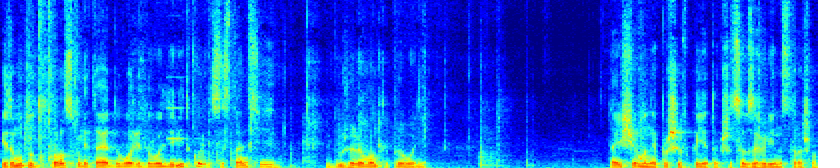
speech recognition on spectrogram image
і тому тут порос вилітає доволі-доволі рідко, і ці станції дуже ремонти пригодні. Та ще в мене прошивка є, так що це взагалі не страшно.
